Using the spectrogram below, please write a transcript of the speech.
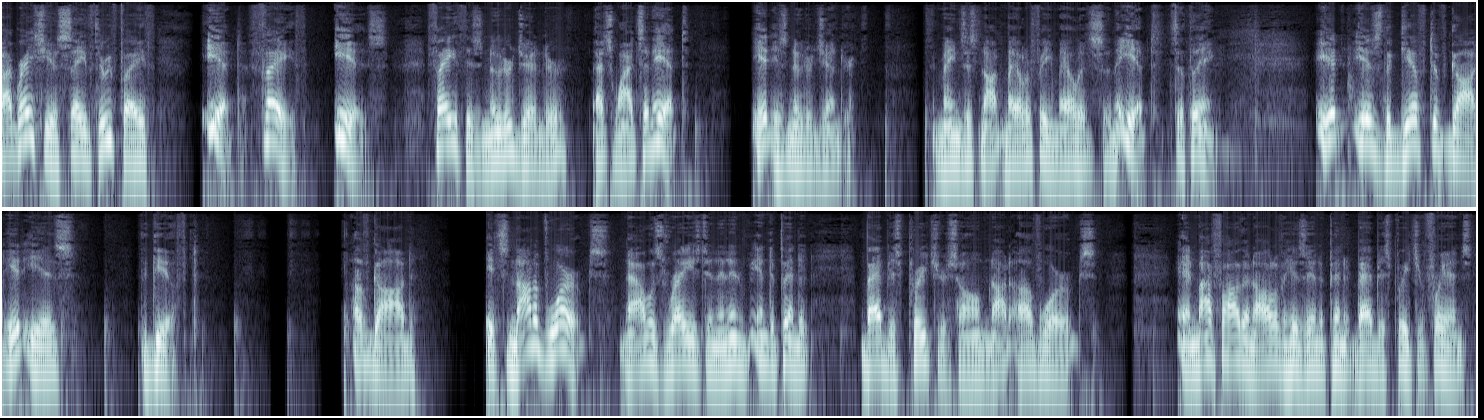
By grace you are saved through faith. It, faith, is. Faith is neuter gender. That's why it's an it. It is neuter gender. It means it's not male or female. It's an it. It's a thing. It is the gift of God. It is the gift of God. It's not of works. Now, I was raised in an independent Baptist preacher's home, not of works. And my father and all of his independent Baptist preacher friends,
